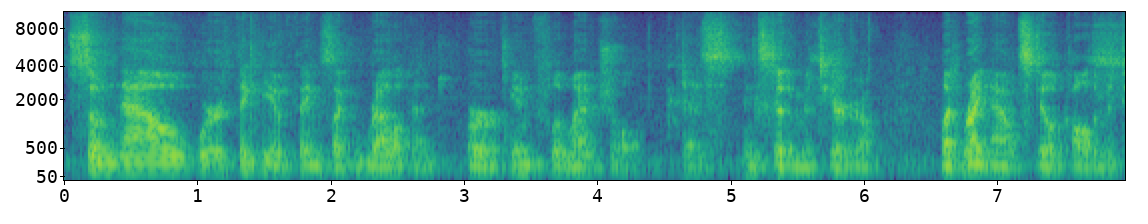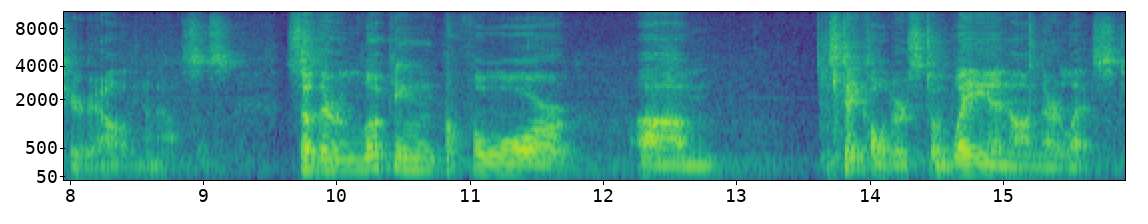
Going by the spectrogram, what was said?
so now we're thinking of things like relevant or influential as instead of material. But right now it's still called a materiality analysis. So they're looking for um, stakeholders to weigh in on their list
